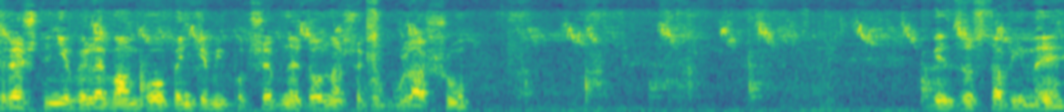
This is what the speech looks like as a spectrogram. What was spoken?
Reszty nie wylewam, bo będzie mi potrzebne do naszego gulaszu. Więc zostawimy.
